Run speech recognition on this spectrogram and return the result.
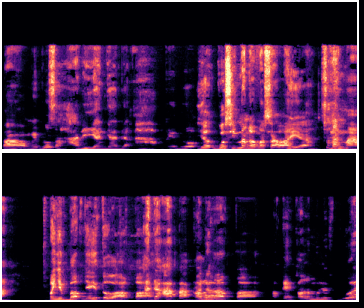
Rame bro. Seharian gak ada apa bro. Ya gue sih mah nggak masalah ya. Cuman sama. penyebabnya itu apa? Ada apa? Kalau ada apa? Oke kalau menurut gue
